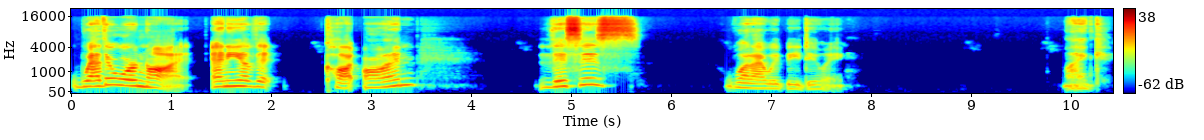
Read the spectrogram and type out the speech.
whether or not any of it caught on, this is what I would be doing. Like,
